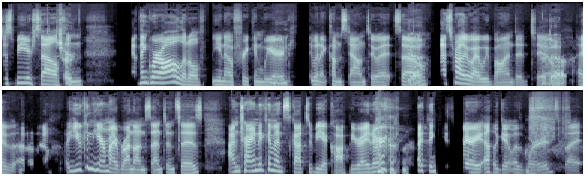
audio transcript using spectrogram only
just be yourself. Sure. And I think we're all a little, you know, freaking weird. Mm-hmm when it comes down to it. So yeah. that's probably why we bonded too. No I, I, don't know. You can hear my run on sentences. I'm trying to convince Scott to be a copywriter. I think he's very elegant with words, but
